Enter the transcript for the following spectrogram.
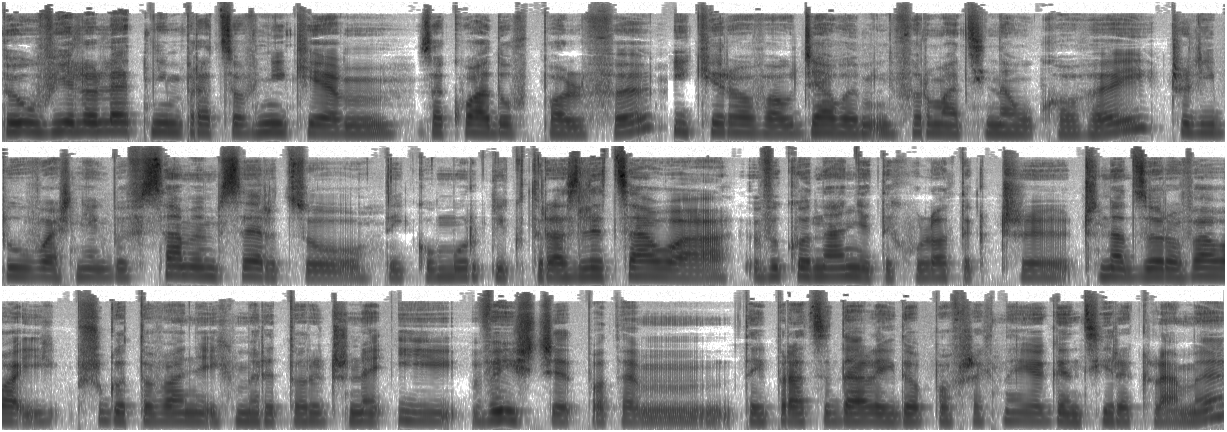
był wieloletnim pracownikiem zakładów Polfy i kierował działem informacji naukowej, czyli był właśnie jakby w samym sercu tej komórki, która zlecała wykonanie tych ulotek, czy, czy nadzorowała ich przygotowanie ich merytoryczne i wyjście potem tej pracy dalej do Powszechnej Agencji Reklamy.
